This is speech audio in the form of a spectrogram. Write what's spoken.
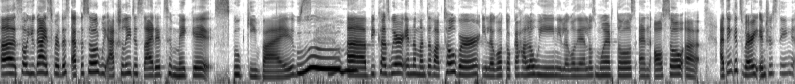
Uh, so you guys, for this episode, we actually decided to make it spooky vibes. Uh, because we're in the month of October, y luego toca Halloween, y luego Dia de los Muertos, and also, uh, I think it's very interesting.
